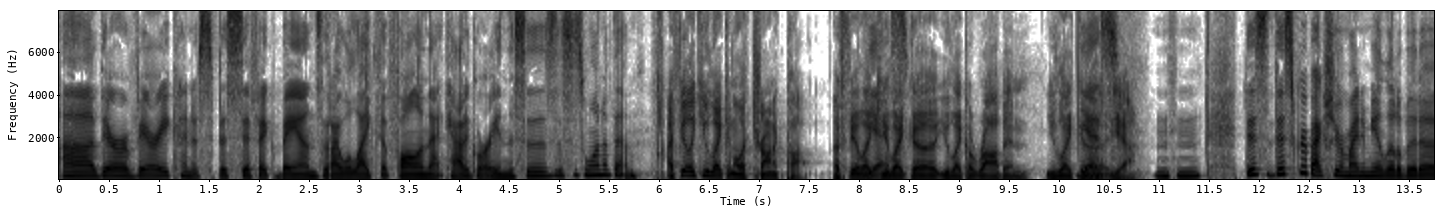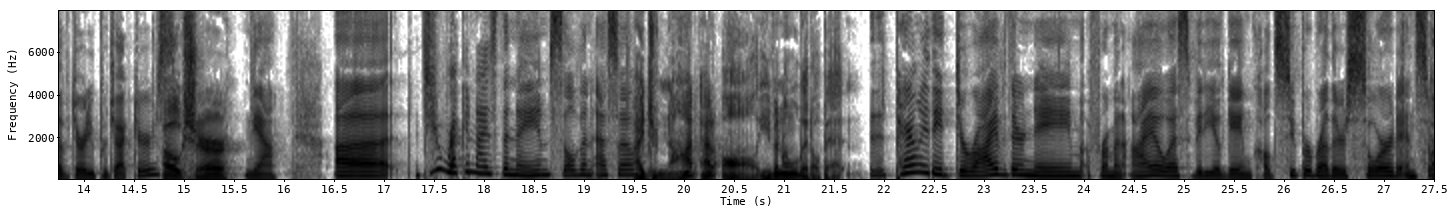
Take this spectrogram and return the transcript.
Uh, there are very kind of specific bands that I will like that fall in that category, and this is this is one of them. I feel like you like an electronic pop. I feel like you like a you like a Robyn. You like Yes. a yeah. This this group actually reminded me a little bit of Dirty Projectors. Oh sure. yeah. Uh, do you recognize the name Sylvan Esso? I do not at all, even a little bit. Apparently, they derive their name from an iOS video game called Superbrothers Sword and Sworcery.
